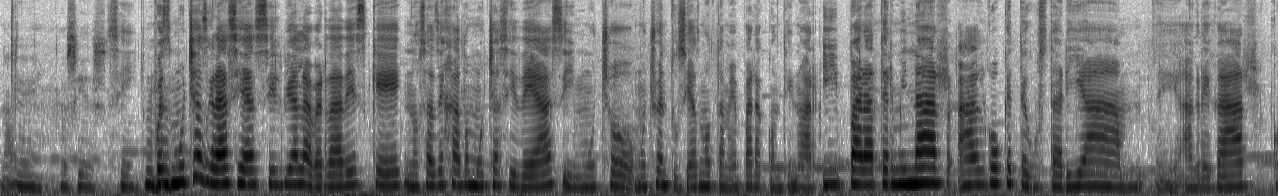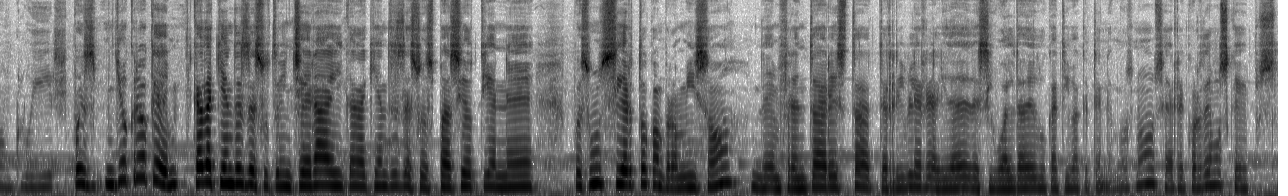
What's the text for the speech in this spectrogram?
¿no? Sí, así es. Sí, pues muchas gracias Silvia, la verdad es que nos has dejado muchas ideas y mucho, mucho entusiasmo también para continuar. Y para terminar, algo que te gustaría eh, agregar, concluir. Pues yo creo que cada quien desde su trinchera y cada quien desde su espacio tiene pues un cierto compromiso de enfrentar esta terrible realidad de desigualdad educativa que tenemos, ¿no? O sea, recordemos que pues,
